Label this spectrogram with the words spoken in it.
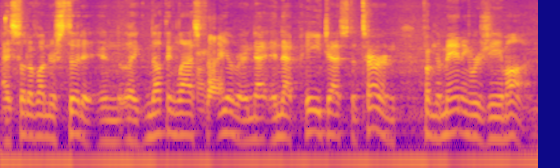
I sort of understood it. And like nothing lasts right. forever, and that and that page has to turn from the Manning regime on.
